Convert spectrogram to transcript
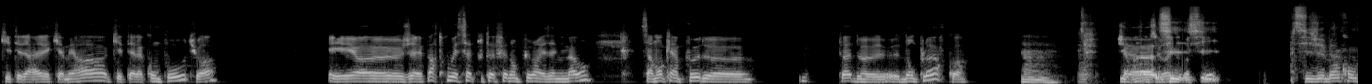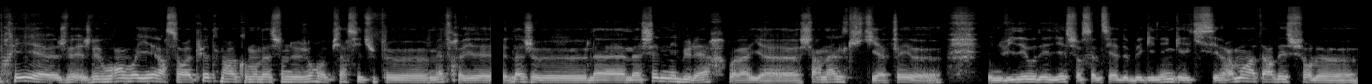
qui était derrière les caméras, qui était la compo, tu vois. Et euh, j'avais pas retrouvé ça tout à fait non plus dans les animaux avant. Ça manque un peu de d'ampleur, quoi. Hmm. Euh, si, si j'ai bien compris, euh, je, vais, vous renvoyer. Alors, ça aurait pu être ma recommandation du jour. Pierre, si tu peux mettre. Là, je, la, chaîne Nébulaire. Voilà, il y a Charnal qui, a fait euh, une vidéo dédiée sur Sensei de Beginning et qui s'est vraiment attardé sur le.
